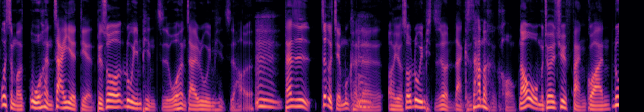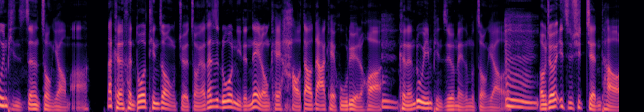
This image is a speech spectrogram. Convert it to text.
为什么我很在意的点，比如说录音品质，我很在意录音品质，好了，嗯，但是这个节目可能、嗯、呃有时候录音品质就很烂，可是他们很红，然后我们就会去反观录音品质真的重要吗？那可能很多听众觉得重要，但是如果你的内容可以好到大家可以忽略的话，嗯，可能录音品质就没那么重要了。嗯，我们就会一直去检讨，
